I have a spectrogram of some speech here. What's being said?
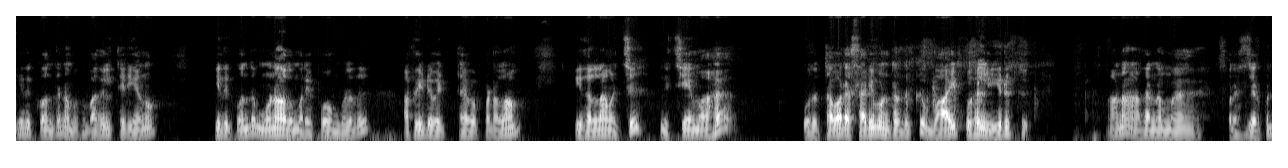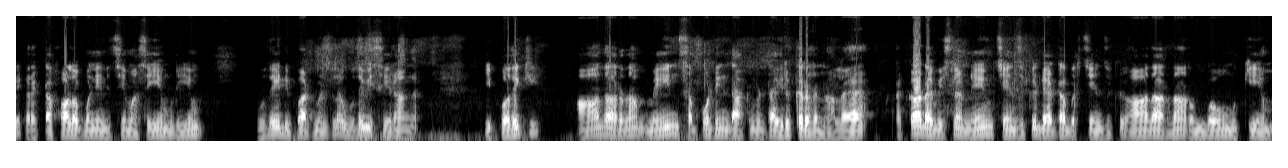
இதுக்கு வந்து நமக்கு பதில் தெரியணும். இதுக்கு வந்து மூணாவது முறை போகும் பொழுது அஃபிடவிட் தேவைப்படலாம். இதெல்லாம் வச்சு நிச்சயமாக ஒரு தவறை சரி பண்ணுறதுக்கு வாய்ப்புகள் இருக்குது ஆனால் அதை நம்ம ப்ரொசீஜர் படி கரெக்டாக ஃபாலோ பண்ணி நிச்சயமாக செய்ய முடியும். உதவி டிபார்ட்மெண்ட்டில் உதவி செய்கிறாங்க இப்போதைக்கு ஆதார் தான் மெயின் சப்போர்ட்டிங் டாக்குமெண்ட்டாக இருக்கிறதுனால ரெக்கார்ட் ஆஃபீஸில் நேம் சேஞ்சுக்கு டேட் ஆஃப் பர்த் சேஞ்சுக்கு ஆதார் தான் ரொம்பவும் முக்கியம்.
